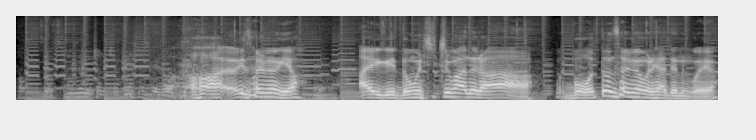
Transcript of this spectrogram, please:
어, 저 설명 좀좀 해주세요. 아, 여기 설명이요? 아 이게 너무 집중하느라 뭐 어떤 설명을 해야 되는 거예요?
